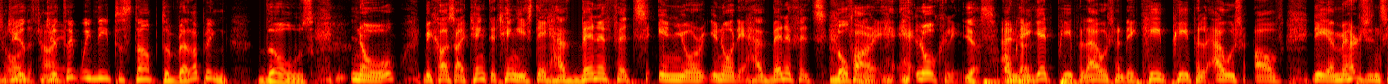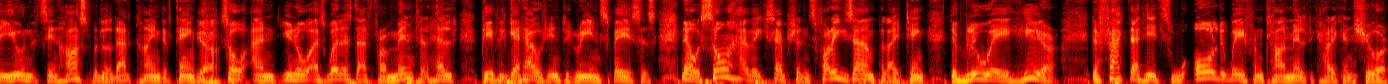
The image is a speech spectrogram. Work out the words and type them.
those- all do you, the do you think we need to stop developing those? No, because I think the thing is they have benefits in your, you know, they have benefits Locally. for h- locally. Yes, and okay. they get people out and they keep people out of the emergency units in hospital, that kind of thing. Yeah. So, and you know, as well as that, for mental health, people get out into green spaces. Now, some have exceptions. For example, I think the Blue Way here, the fact that it's all the way from Clonmel to Carrick-on-Suir,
